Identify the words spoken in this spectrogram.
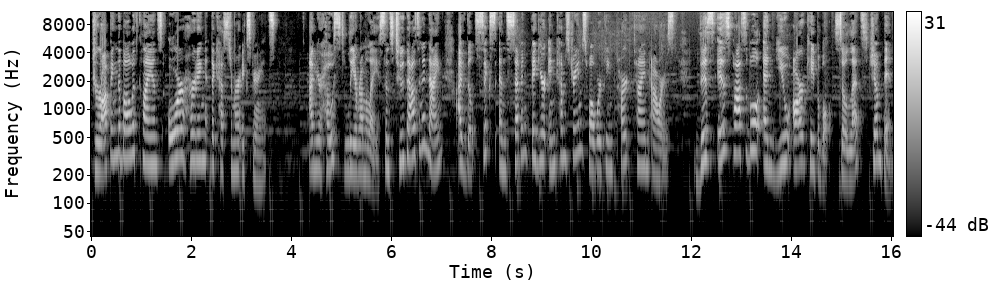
dropping the ball with clients, or hurting the customer experience. I'm your host, Leah Remillet. Since 2009, I've built six and seven figure income streams while working part time hours. This is possible and you are capable. So let's jump in.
